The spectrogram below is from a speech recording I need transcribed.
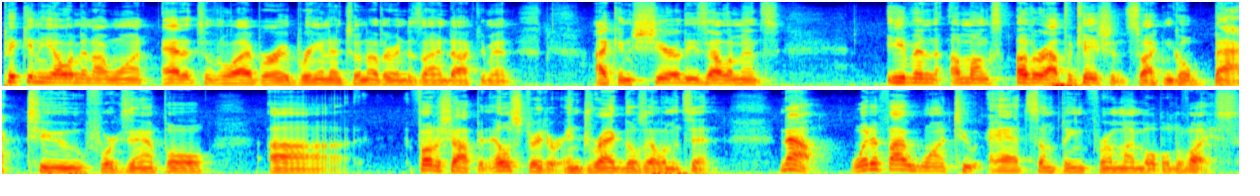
pick any element I want, add it to the library, bring it into another InDesign document. I can share these elements even amongst other applications. So I can go back to, for example, uh, Photoshop and Illustrator and drag those elements in. Now, what if I want to add something from my mobile device?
